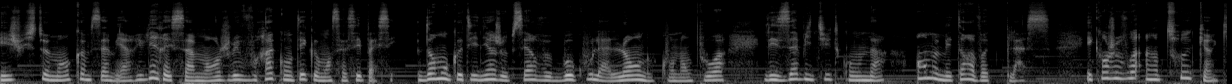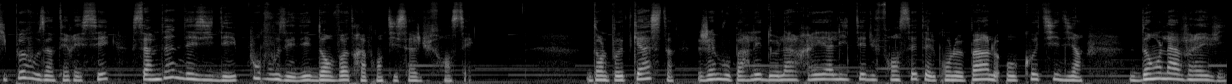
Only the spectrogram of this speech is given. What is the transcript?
Et justement, comme ça m'est arrivé récemment, je vais vous raconter comment ça s'est passé. Dans mon quotidien, j'observe beaucoup la langue qu'on emploie, les habitudes qu'on a en me mettant à votre place. Et quand je vois un truc qui peut vous intéresser, ça me donne des idées pour vous aider dans votre apprentissage du français. Dans le podcast, j'aime vous parler de la réalité du français tel qu'on le parle au quotidien, dans la vraie vie.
